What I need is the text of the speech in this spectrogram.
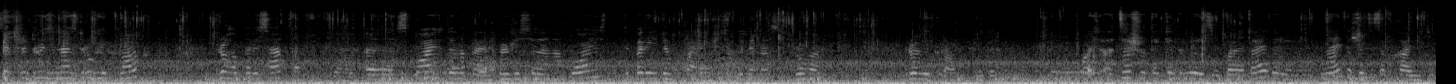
Це вже, друзі, у нас другий крок, друга пересадка. Е, З поїзда на Париж. Ми вже сіли на поїзд, тепер йдемо в Париж. Це буде у нас друга, другий крок буде. Ось, а це що таке, друзі? Пам'ятаєте? Знаєте, що це за фантик?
